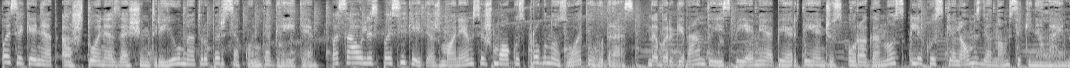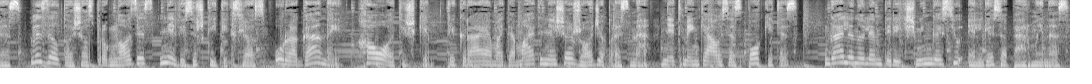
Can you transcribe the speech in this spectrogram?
pasiekė net 83 m per sekundę greitį. Pasaulis pasikeitė žmonėms išmokus prognozuoti audras. Dabar gyventojai įspėjami apie artėjančius uraganus likus kelioms dienoms iki nelaimės. Vis dėlto šios prognozės ne visiškai tikslios. Uraganai - chaotiški, tikrąją matematinę šio žodžio prasme. Net menkiausias pokytis gali nulemti reikšmingas jų elgesio permainas.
